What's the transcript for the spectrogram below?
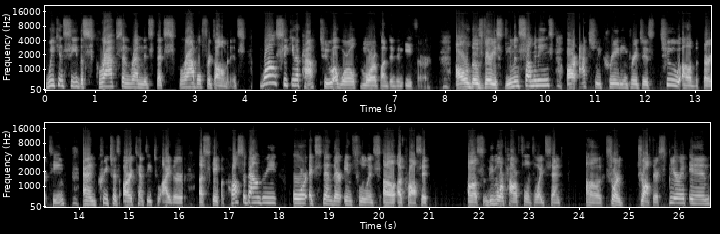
we can see the scraps and remnants that scrabble for dominance while seeking a path to a world more abundant in ether. All of those various demon summonings are actually creating bridges to uh, the 13th, and creatures are attempting to either escape across the boundary or extend their influence uh, across it uh, the more powerful voidsent uh, sort of drop their spirit in,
